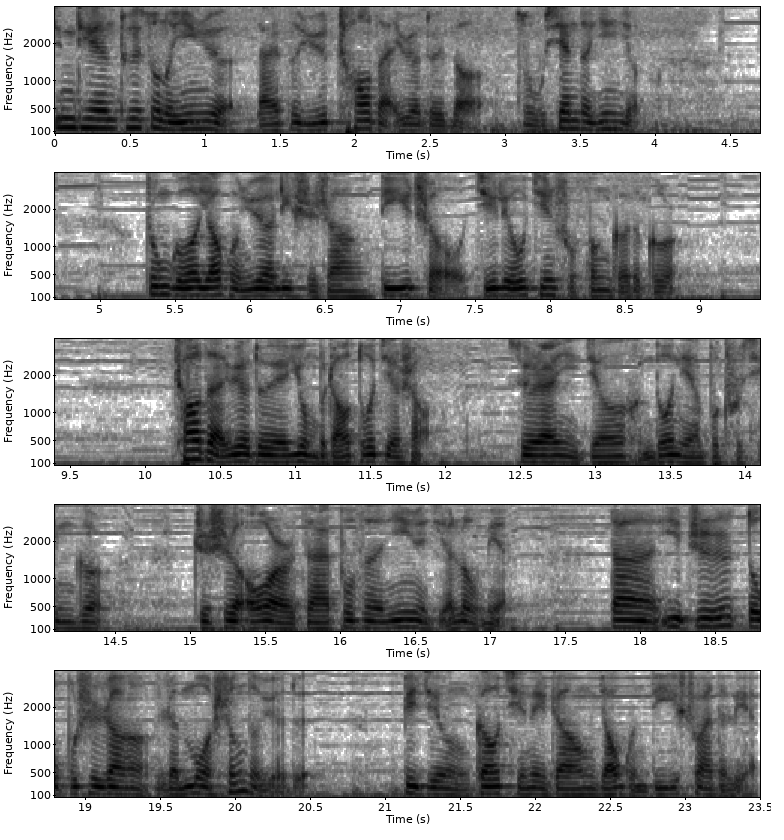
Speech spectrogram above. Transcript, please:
今天推送的音乐来自于超载乐队的《祖先的阴影》，中国摇滚乐历史上第一首急流金属风格的歌。超载乐队用不着多介绍，虽然已经很多年不出新歌，只是偶尔在部分音乐节露面，但一直都不是让人陌生的乐队。毕竟高旗那张摇滚第一帅的脸，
